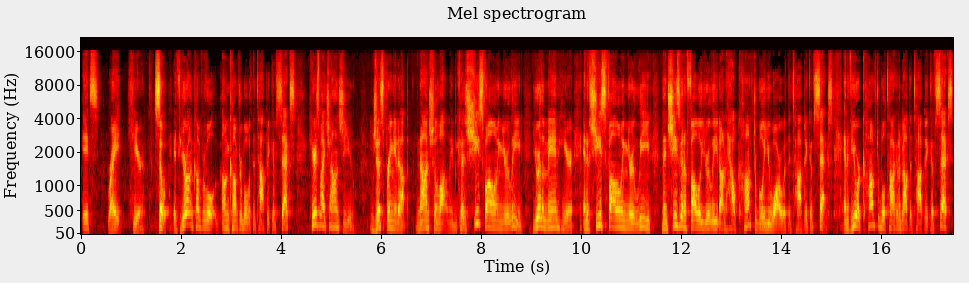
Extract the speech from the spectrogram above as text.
it's right here. So if you're uncomfortable uncomfortable with the topic of sex, here's my challenge to you. Just bring it up nonchalantly because she's following your lead. You're the man here. And if she's following your lead, then she's going to follow your lead on how comfortable you are with the topic of sex. And if you are comfortable talking about the topic of sex,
